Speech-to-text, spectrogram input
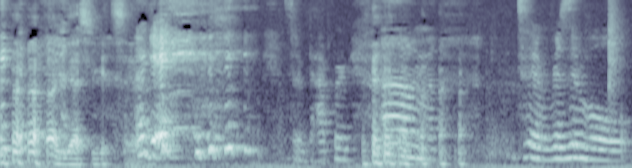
yes, you can say that. Okay. Is it a bad word? Um, to resemble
